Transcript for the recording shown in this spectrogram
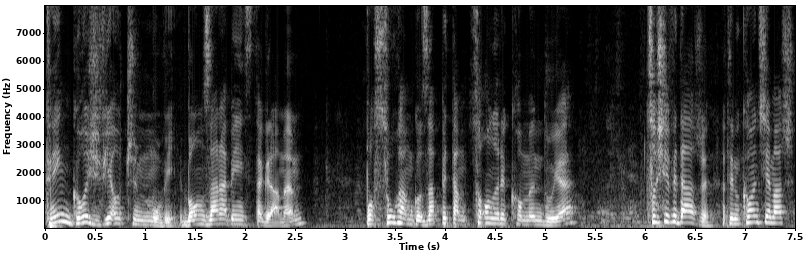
ten gość wie o czym mówi, bo on zarabia Instagramem, posłucham go, zapytam, co on rekomenduje, co się wydarzy. Na tym koncie masz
